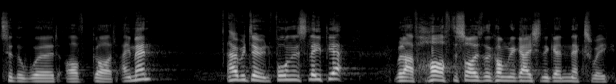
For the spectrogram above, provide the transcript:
to the word of God. Amen? How are we doing? Falling asleep yet? We'll have half the size of the congregation again next week.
